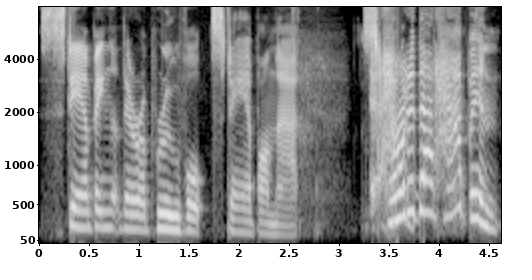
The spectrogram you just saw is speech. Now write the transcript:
stamping their approval stamp on that. How did that happen?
